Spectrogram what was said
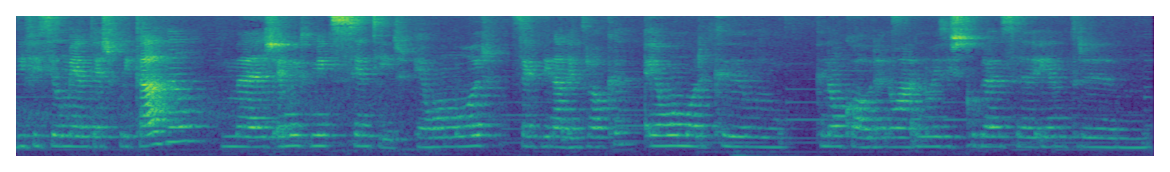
dificilmente é explicável, mas é muito bonito de se sentir. É um amor sem pedir nada em troca. É um amor que, que não cobra, não, há, não existe cobrança entre hum,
